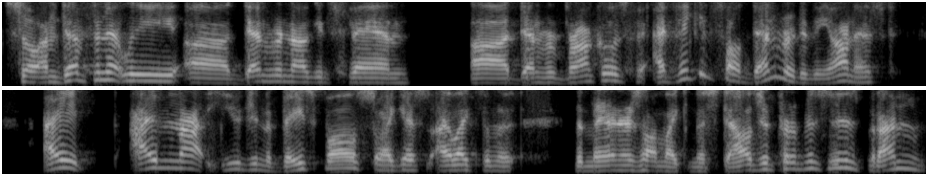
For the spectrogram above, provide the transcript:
So I'm definitely a Denver Nuggets fan, uh Denver Broncos fan. I think it's all Denver to be honest. I I'm not huge into baseball, so I guess I like the the Mariners on like nostalgia purposes, but I'm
